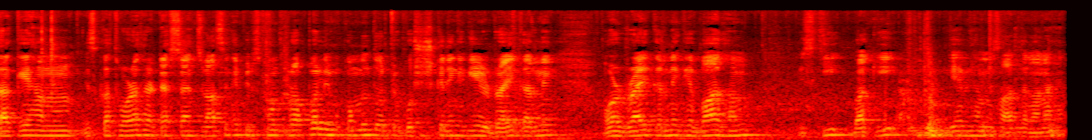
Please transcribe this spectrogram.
ताकि हम इसका थोड़ा सा टेस्ट टाइम चला सकें, फिर इसको हम प्रॉपरली मुकम्मल तौर पर कोशिश करेंगे कि ये ड्राई कर लें। और ड्राई करने के बाद हम इसकी बाकी ये भी हमने साथ लगाना है।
